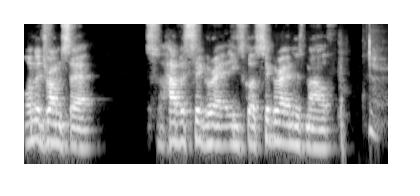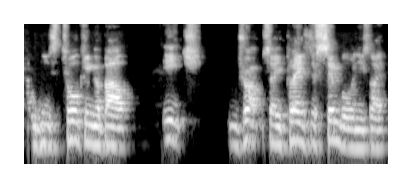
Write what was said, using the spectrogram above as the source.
on the drum set, have a cigarette. He's got a cigarette in his mouth, and he's talking about each drop. So he plays the cymbal, and he's like,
